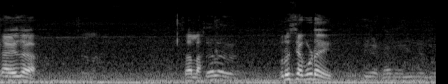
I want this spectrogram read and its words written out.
काय जा चला. चला. ना. ऋषा कुठं आहे? ते एका महिन्याला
